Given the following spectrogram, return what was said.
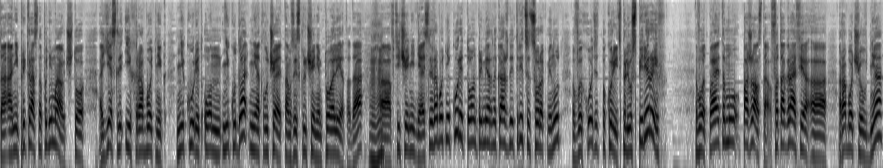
они прекрасно понимают, что э, если их работник не курит, он никуда не отлучает, там, за исключением туалета, да, а, в течение дня. Если работник курит, то он примерно каждые 30-40 минут выходит покурить, плюс перерыв. Вот, поэтому, пожалуйста, фотография э, рабочего дня,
